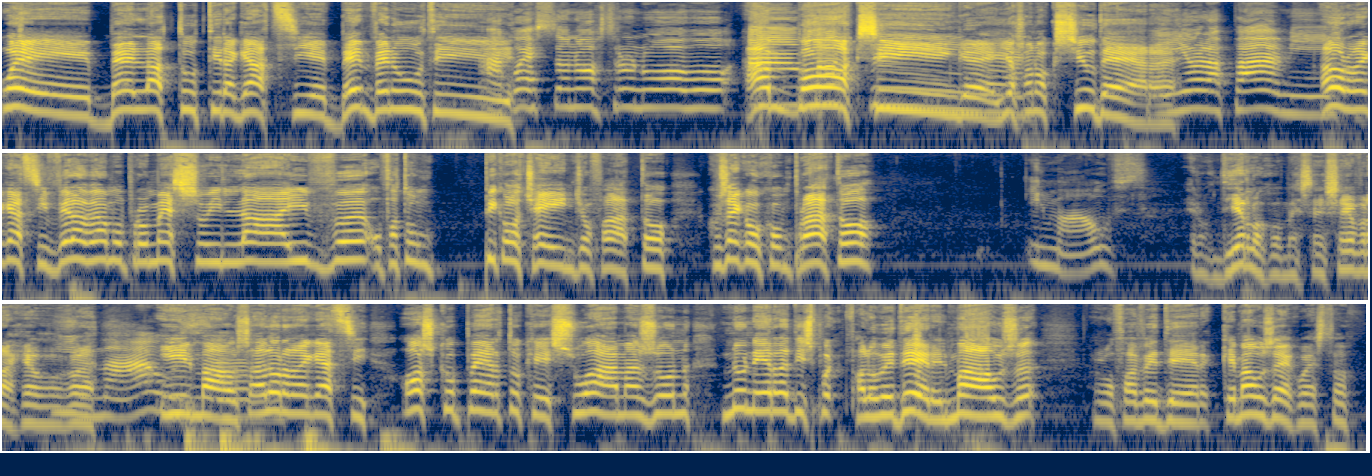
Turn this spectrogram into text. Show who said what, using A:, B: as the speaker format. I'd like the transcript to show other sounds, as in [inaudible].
A: Uè, bella a tutti ragazzi e benvenuti
B: a questo nostro nuovo
A: unboxing! Io sono Xuder
B: e io la Pami.
A: Allora ragazzi, ve l'avevamo promesso in live, ho fatto un piccolo change, ho fatto. Cos'è che ho comprato?
B: Il mouse.
A: E non dirlo come se sembra che...
B: Il mouse.
A: Il mouse. Allora ragazzi, ho scoperto che su Amazon non era disponibile... Fallo vedere il mouse. Non lo fa vedere. Che mouse è questo?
